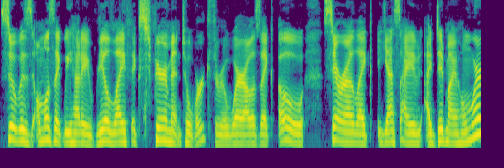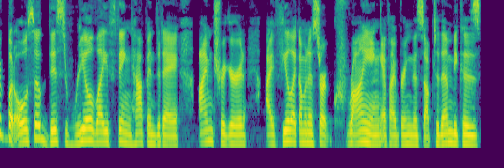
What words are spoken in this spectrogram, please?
So it was almost like we had a real life experiment to work through where I was like, "Oh, Sarah, like yes, I I did my homework, but also this real life thing happened today. I'm triggered. I feel like I'm going to start crying if I bring this up to them because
